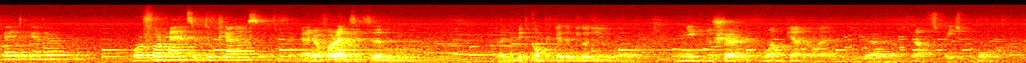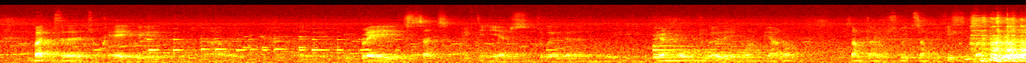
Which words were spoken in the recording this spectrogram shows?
play together? Or four hands or two pianos? I know for hands it's um, a little bit complicated because you need to share one piano and you have not enough space to move. But uh, it's okay. Sometimes with some difficulty, but, uh,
